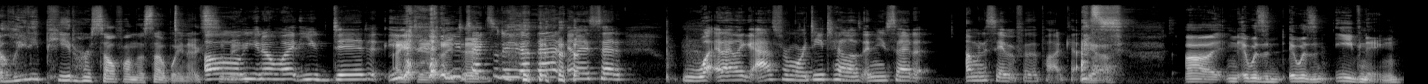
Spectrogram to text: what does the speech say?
A lady peed herself on the subway next Oh, to me. you know what? You did. You, I did, I you did. texted me about that, and I said, "What?" And I like asked for more details, and you said, "I'm gonna save it for the podcast." Yeah. Uh, it was it was an evening,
